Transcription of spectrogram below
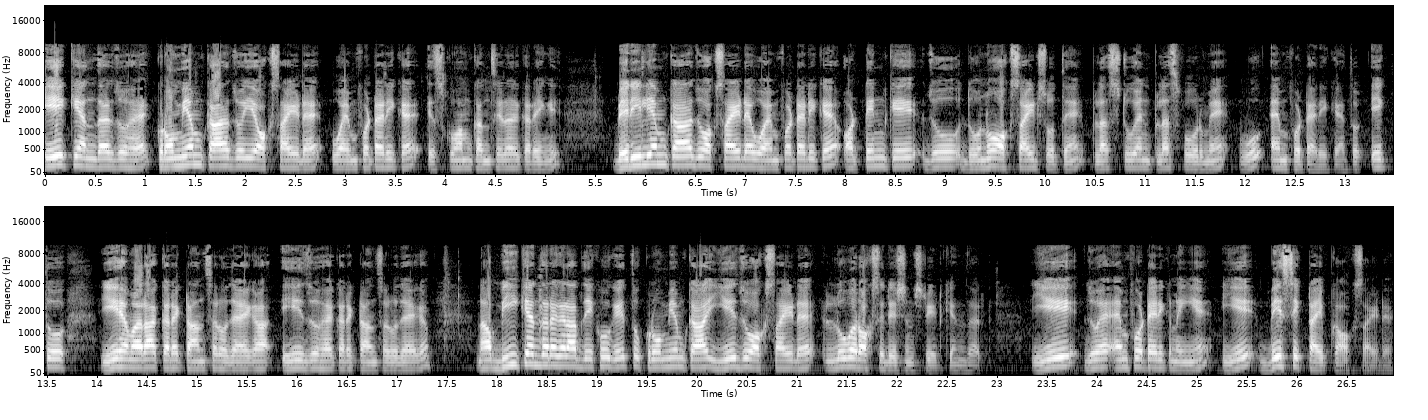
ए के अंदर जो है क्रोमियम का जो ये ऑक्साइड है वो एम्फोटेरिक है, इसको हम कंसिडर करेंगे। बेरिलियम का जो ऑक्साइड है वो एम्फोटेरिक है और टिन के जो दोनों ऑक्साइड्स होते हैं plus two and plus four में, वो एम्फोटेरिक है। तो एक तो ये हमारा करेक्ट आंसर हो जाएगा ए जो है करेक्ट आंसर हो जाएगा। ना बी के अंदर अगर आप देखोगे तो क्रोमियम का ये जो ऑक्साइड है लोअर ऑक्सीडेशन स्टेट के अंदर, ये जो है एम्फोटेरिक नहीं है, ये बेसिक टाइप का ऑक्साइड है।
